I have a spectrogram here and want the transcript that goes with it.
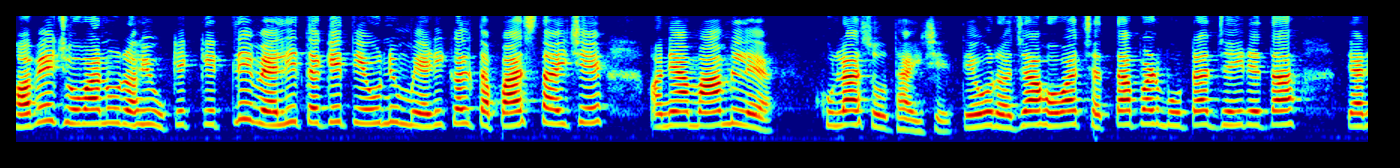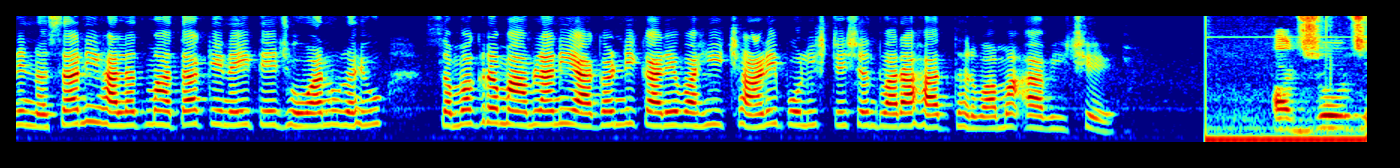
હવે જોવાનું રહ્યું કે કેટલી વહેલી તકે તેઓની મેડિકલ તપાસ થાય છે અને આ મામલે ખુલાસો થાય છે. તેઓ રજા હોવા છતાં પણ બોટાદ જઈ રહેતા ત્યારે નશાની હાલતમાં હતા કે નહીં તે જોવાનું રહ્યું. સમગ્ર મામલાની આગળની કાર્યવાહી છાણી પોલીસ સ્ટેશન દ્વારા હાથ ધરવામાં આવી છે. આજરોજ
